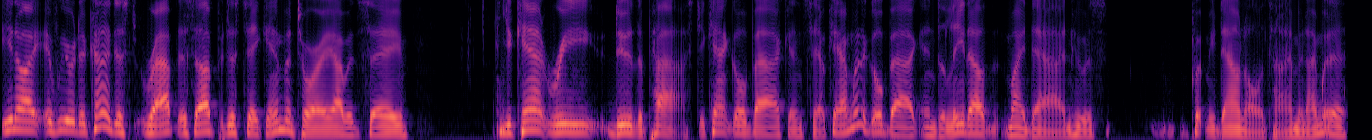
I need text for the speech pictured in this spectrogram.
you know, I, if we were to kind of just wrap this up, just take inventory, I would say you can't redo the past. You can't go back and say, okay, I'm going to go back and delete out my dad who has put me down all the time, and I'm going to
